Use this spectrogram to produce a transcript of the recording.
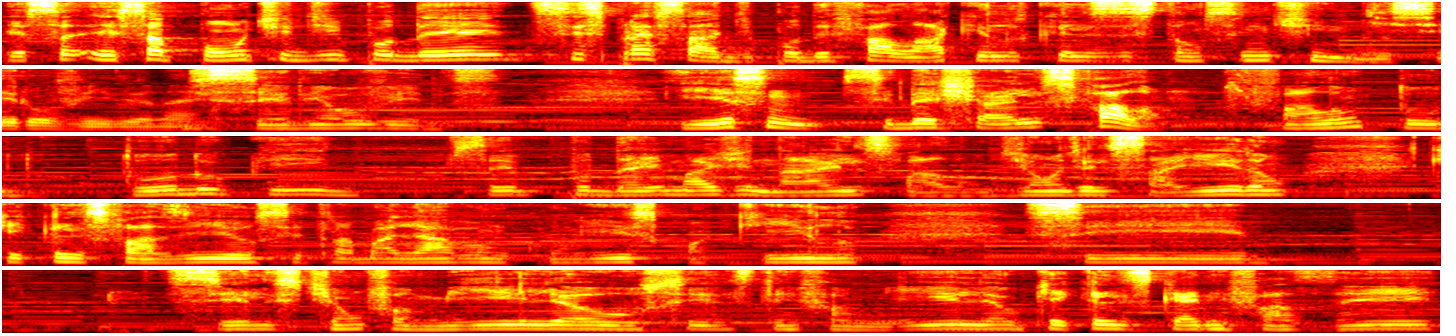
essa, essa ponte de poder se expressar, de poder falar aquilo que eles estão sentindo. De ser ouvido, né? De serem ouvidos. E assim, se deixar, eles falam. Falam tudo tudo que você puder imaginar, eles falam de onde eles saíram, o que, que eles faziam, se trabalhavam com isso, com aquilo, se se eles tinham família ou se eles têm família, o que, que eles querem fazer,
